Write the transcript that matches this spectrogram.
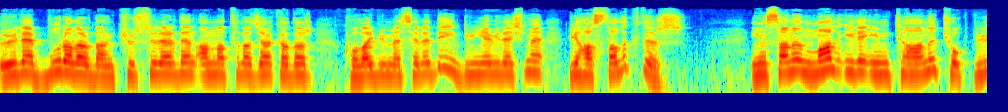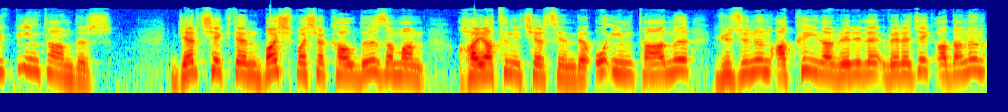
Öyle buralardan kürsülerden anlatılacağı kadar kolay bir mesele değil. Dünyevileşme bir hastalıktır. İnsanın mal ile imtihanı çok büyük bir imtihandır. Gerçekten baş başa kaldığı zaman hayatın içerisinde o imtihanı yüzünün akıyla verile, verecek adanın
